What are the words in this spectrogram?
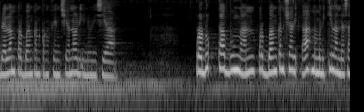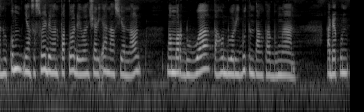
dalam perbankan konvensional di Indonesia. Produk tabungan perbankan syariah memiliki landasan hukum yang sesuai dengan Fatwa Dewan Syariah Nasional nomor 2 tahun 2000 tentang tabungan. Adapun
